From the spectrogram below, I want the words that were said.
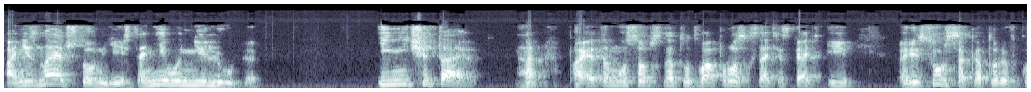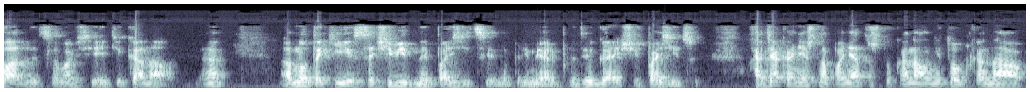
Они знают, что он есть, они его не любят и не читают. Поэтому, собственно, тут вопрос, кстати сказать, и ресурса, который вкладывается во все эти каналы. Да? Ну, такие с очевидной позиции, например, продвигающие позицию. Хотя, конечно, понятно, что канал не только на,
